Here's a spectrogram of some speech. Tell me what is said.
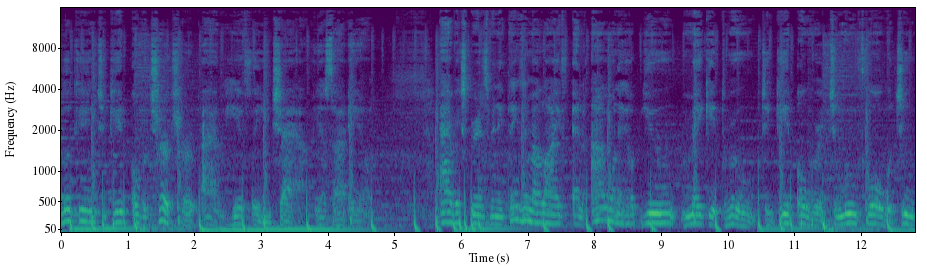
looking to get over church hurt, I am here for you, child. Yes, I am. I have experienced many things in my life, and I want to help you make it through, to get over it, to move forward, to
